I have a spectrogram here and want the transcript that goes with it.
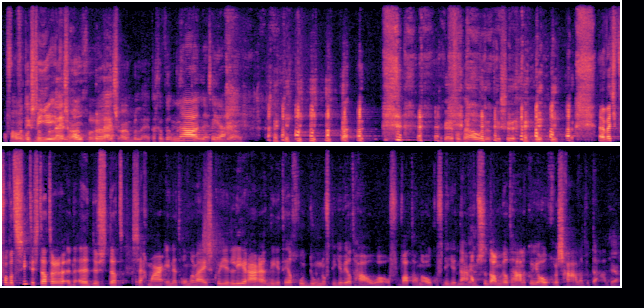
Of Maar wat is dat beleidsarm, hogere. beleidsarm beleid? Een geweldige Nou, de- term ja. ja. Je even onthouden. Dat is, eh, Nou, wat je bijvoorbeeld ziet is dat er, eh, dus dat zeg maar in het onderwijs kun je leraren die het heel goed doen of die je wilt houden of wat dan ook, of die je naar. Amsterdam wilt halen, kun je hogere schalen betalen.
